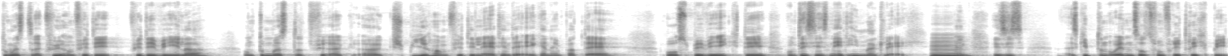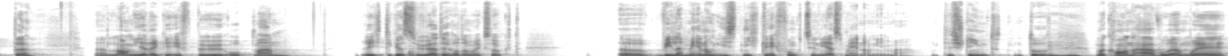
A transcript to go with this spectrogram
du musst ein Gefühl haben für die, für die Wähler und du musst dafür ein, Gespür haben für die Leute in der eigenen Partei. Was bewegt die? Und das ist nicht immer gleich. Nein, Es, ist, es gibt einen alten Satz von Friedrich Peter, langjähriger FPÖ-Obmann, richtiger Sör, der hat einmal gesagt, äh, Wählermeinung ist nicht gleich Funktionärsmeinung immer. Das stimmt. Du, Man kann auch wo einmal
